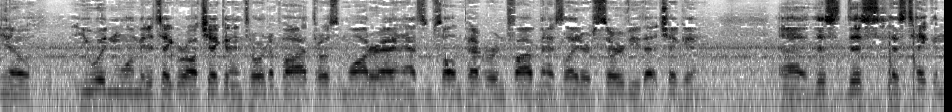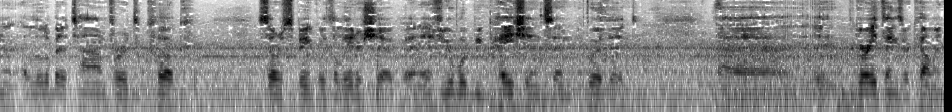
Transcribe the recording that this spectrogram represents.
you know you wouldn't want me to take raw chicken and throw it in a pot throw some water at it and add some salt and pepper and five minutes later serve you that chicken uh, this this has taken a little bit of time for it to cook so to speak, with the leadership. And if you would be patient and with it, uh, it great things are coming.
